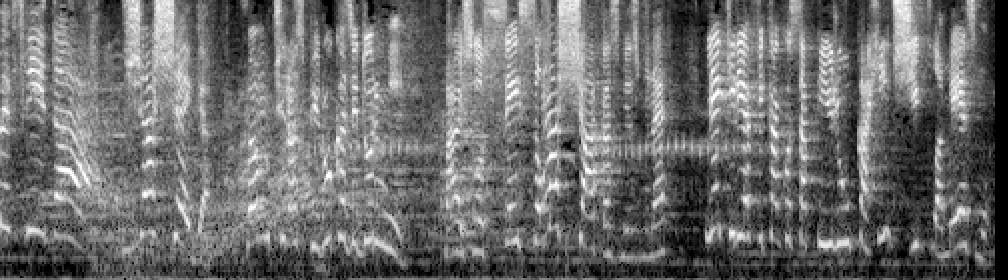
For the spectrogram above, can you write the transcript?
Frida! Já chega! Vamos tirar as perucas e dormir. Mas vocês são umas chatas mesmo, né? Nem queria ficar com essa peruca ridícula mesmo.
